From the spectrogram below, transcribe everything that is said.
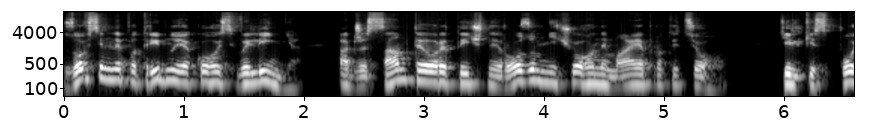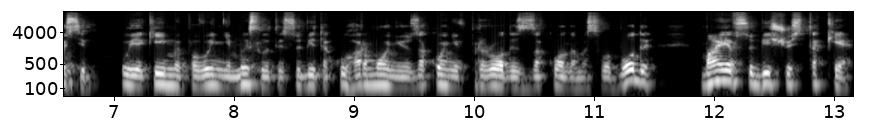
зовсім не потрібно якогось веління, адже сам теоретичний розум нічого не має проти цього. Тільки спосіб, у який ми повинні мислити собі таку гармонію законів природи з законами свободи, має в собі щось таке,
